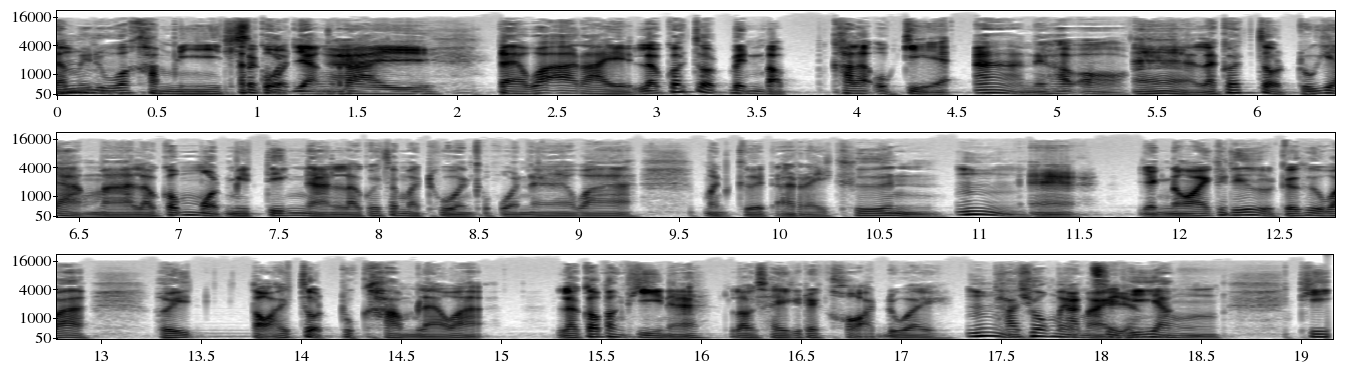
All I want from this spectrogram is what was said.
แล้วไม่รู้ว่าคำนี้สะกดอย่างไรแต่ว่าอะไร แล้วก็จดเป็นแบบคาราโอเกะอ่านะครับออกอ่าแล้วก็จดทุกอย่างมา แล้วก็หมดมตติ팅นั้นเราก็จะมาทวนกับหัวหน้าว่า มันเกิดอะไรขึ้นอืมอ่าอย่างน้อยก็ที่สุดก็คือว่า เฮ้ยต่อให้จดทุกคำแล้วอะแล้วก็บางทีนะ เราใช้เรคคอร์ดด้วยอืมถ้าช่วงอัดใหม่เสียงๆที่ยังที่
